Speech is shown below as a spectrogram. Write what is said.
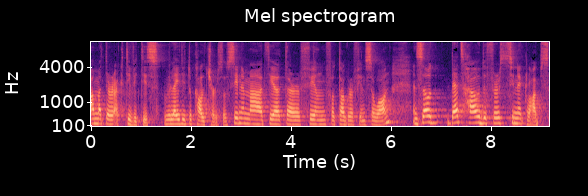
amateur activities related to culture, so cinema, theater, film, photography, and so on. And so that's how the first cine clubs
